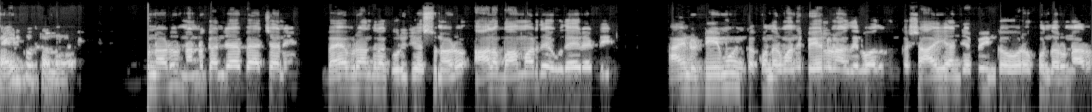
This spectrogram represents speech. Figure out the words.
సైడ్ కొత్తాను ఉన్నాడు. నన్ను గంజాయి బ్యాచ్ అని భయభ్రాంతులకు గురి చేస్తున్నాడు. వాళ్ళ బామ్మర్దే ఉదయ్ రెడ్డి అండ్ టీము ఇంకా కొందరు మంది పేర్లు నాకు తెలియదు ఇంకా షాయి అని చెప్పి ఇంకా ఎవరో కొందరు ఉన్నారు.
